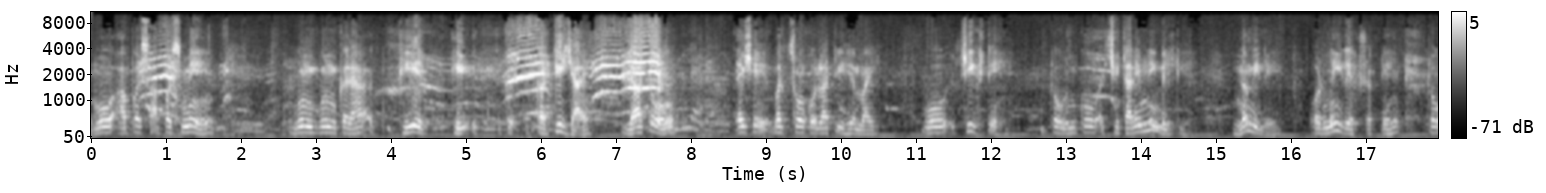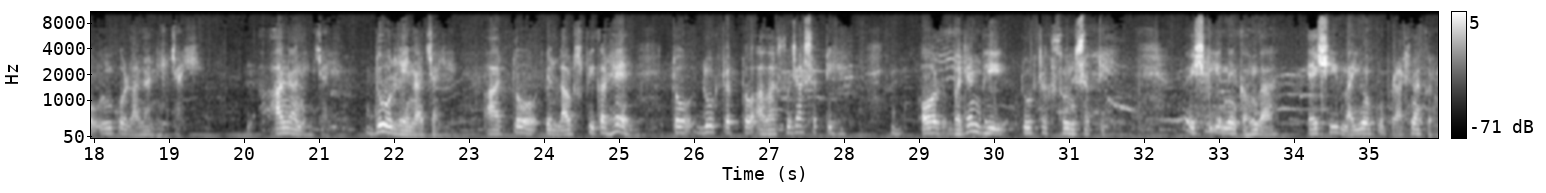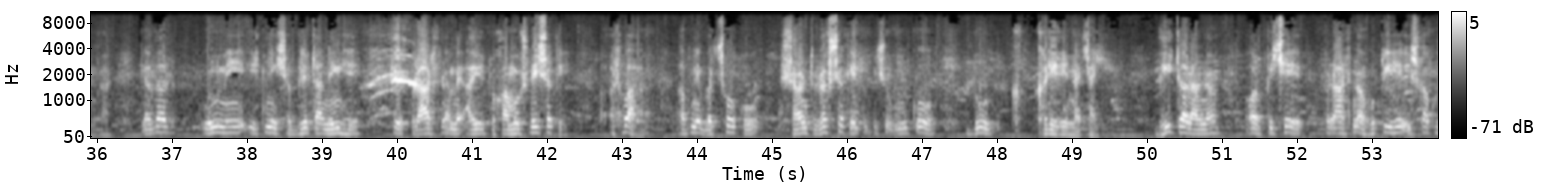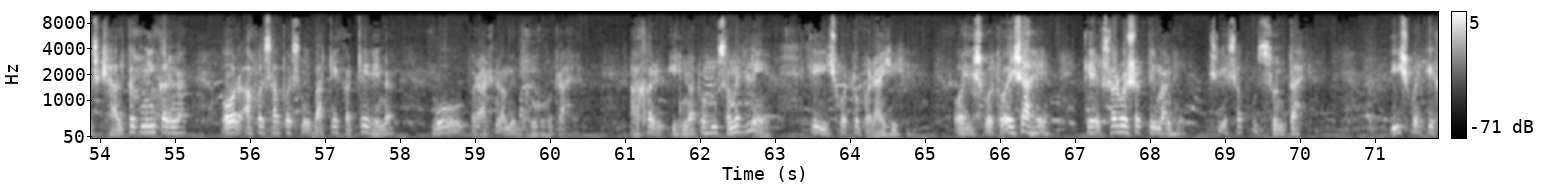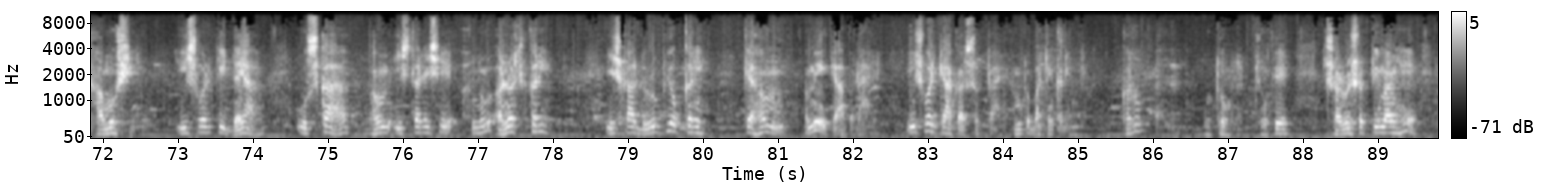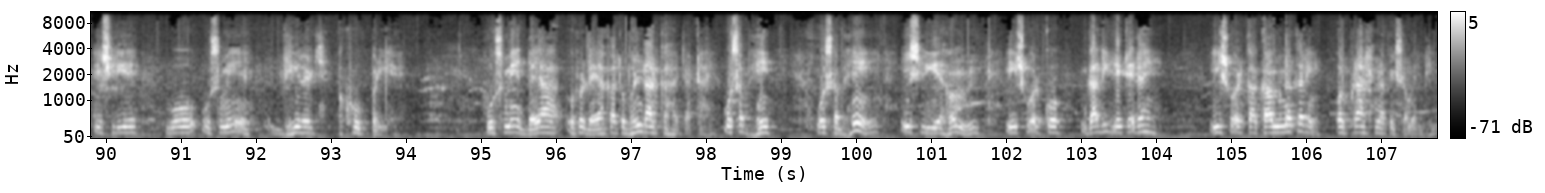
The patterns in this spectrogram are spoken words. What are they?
वो आपस आपस में गुन गुन करा किए करती जाए, या तो ऐसे बच्चों को लाती है माई, वो सीखते हैं तो उनको अच्छी तालीम नहीं मिलती है। न मिले और नहीं देख सकते हैं तो उनको लाना नहीं चाहिए। आना नहीं चाहिए। दूर रहना चाहिए। आज तो ये लाउड स्पीकर है तो दूर तक तो आवाज़ तो जा सकती है और भजन भी दूर तक सुन सकती है। इसलिए मैं कहूँगा, ऐसी माइयों को प्रार्थना करूँगा कि अगर उनमें इतनी सभ्यता नहीं है कि प्रार्थना में आए तो खामोश रह सके, अथवा अपने बच्चों को शांत रख सके तो पीछे उनको दूर खड़े रहना चाहिए। भीतर आना और पीछे प्रार्थना होती है, इसका कुछ ख्याल तक नहीं करना और आपस आपस में बातें करते रहना, वो प्रार्थना में भंग होता है। आखिर इतना तो हम समझ लें कि ईश्वर तो बड़ा ही है और ईश्वर तो ऐसा है कि सर्वशक्तिमान है, इसलिए सब कुछ सुनता है। ईश्वर की खामोशी, ईश्वर की दया, उसका हम इस तरह से अनर्थ करें, इसका दुरुपयोग करें कि हम हमें क्या पड़ा है? ईश्वर क्या कर सकता है? हम तो बातें करेंगे। करो। वो तो क्योंकि सर्वशक्तिमान है, इसलिए वो उसमें धीरज अखूब पड़ी है। उसमें दया और दया का तो भंडार कहा जाता है। वो सब हैं। वो सब हैं, इसलिए हम ईश्वर को गाली देते रहें। ईश्वर का काम न करें और प्रार्थना के समय भी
